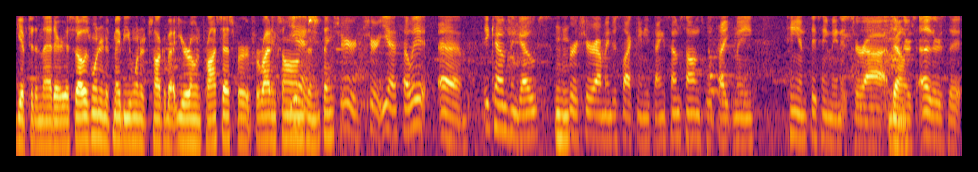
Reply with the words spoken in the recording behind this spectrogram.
gifted in that area. So I was wondering if maybe you wanted to talk about your own process for for writing songs Yeah, and things. Sure, sure. Yeah, so it um, it comes and goes Mhm. for sure. I mean, just like anything, some songs will take me 10, 15 minutes to write. And Yeah. then there's others that,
